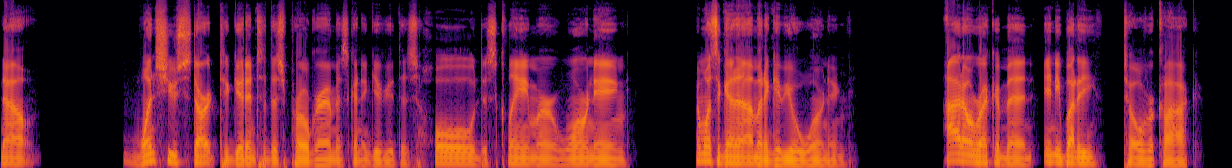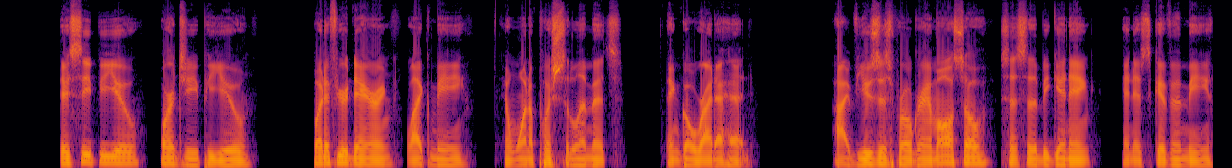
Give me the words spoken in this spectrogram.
Now, once you start to get into this program, it's going to give you this whole disclaimer, warning. And once again, I'm going to give you a warning. I don't recommend anybody to overclock their CPU or GPU. But if you're daring, like me, and want to push the limits, then go right ahead. I've used this program also since the beginning and it's given me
